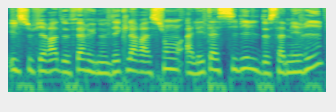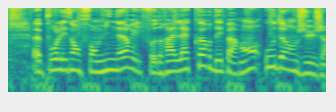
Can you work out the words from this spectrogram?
Il suffira de faire une déclaration à l'état civil de sa mairie. Pour les enfants mineurs, il faudra l'accord des parents ou d'un juge.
